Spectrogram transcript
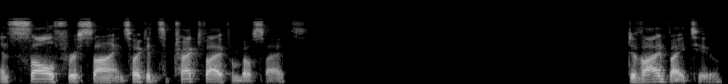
and solve for sine. So I could subtract 5 from both sides. Divide by 2.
